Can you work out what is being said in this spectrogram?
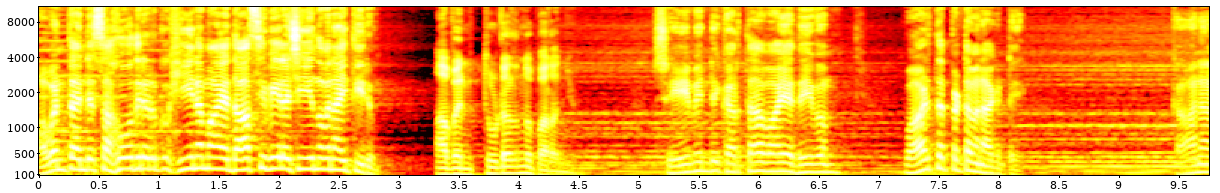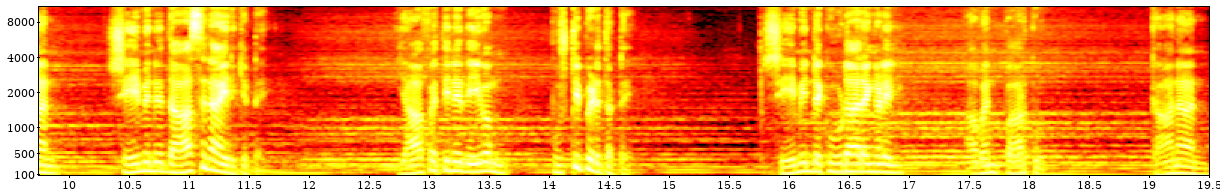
അവൻ തന്റെ സഹോദരർക്ക് ഹീനമായ ദാസ്യവേല ചെയ്യുന്നവനായിത്തീരും അവൻ തുടർന്നു പറഞ്ഞു ഷേമിന്റെ കർത്താവായ ദൈവം വാഴ്ത്തപ്പെട്ടവനാകട്ടെ. കാനാൻ ഷേമിന്റെ ദാസനായിരിക്കട്ടെ. യാഫത്തിനെ ദൈവം പുഷ്ടിപ്പെടുത്തട്ടെ. ഷേമിന്റെ കൂടാരങ്ങളിൽ അവൻ പാർക്കും. കാനാൻ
